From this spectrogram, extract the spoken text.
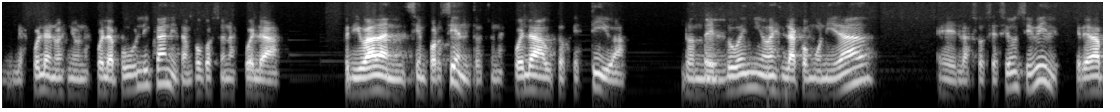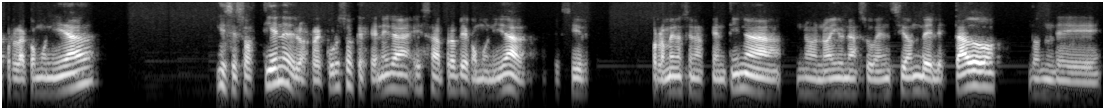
la escuela no es ni una escuela pública ni tampoco es una escuela privada en el 100%, es una escuela autogestiva, donde el mm. dueño es la comunidad, eh, la asociación civil creada por la comunidad, y se sostiene de los recursos que genera esa propia comunidad. Es decir, por lo menos en Argentina no, no hay una subvención del Estado donde,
